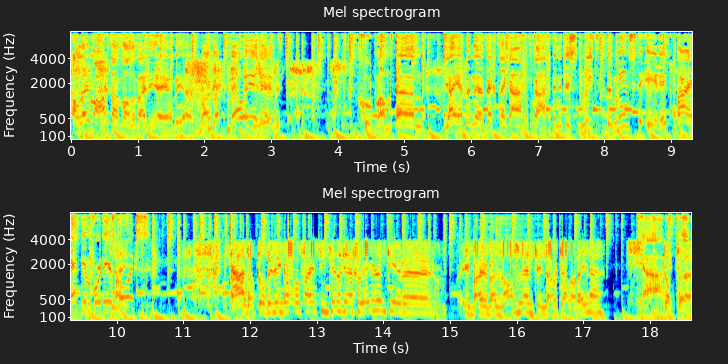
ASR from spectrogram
alleen maar hartaanvallen bij die EHBO. Maar we- wel Erik. Heerlijk. Goed man. Ehm, jij hebt een eh, wegtrek aangevraagd en het is niet de minste Erik. Waar heb je hem voor het eerst Nee. gehoord? Ja, dat tot ik denk al 15, 20 jaar geleden een keer eh, bij, bij Loveland in de Hotel Arena. Ja, Dat, is, eh,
